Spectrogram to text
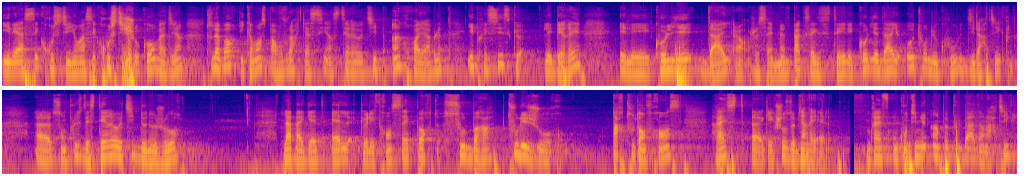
Il est assez croustillant, assez croustichoco, on va dire. Tout d'abord, il commence par vouloir casser un stéréotype incroyable. Il précise que les bérets et les colliers d'ail, alors je ne savais même pas que ça existait, les colliers d'ail autour du cou, dit l'article, euh, sont plus des stéréotypes de nos jours. La baguette, elle, que les Français portent sous le bras tous les jours, partout en France, reste euh, quelque chose de bien réel. Bref, on continue un peu plus bas dans l'article.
